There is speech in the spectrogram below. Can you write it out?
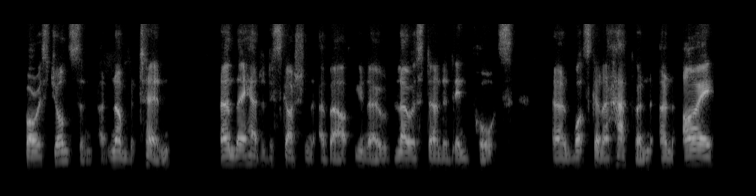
Boris Johnson at number 10 and they had a discussion about you know lower standard imports and what's going to happen. And i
